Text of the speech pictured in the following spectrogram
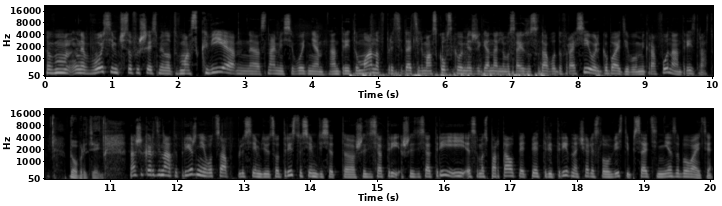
8 часов и 6 минут в Москве. С нами сегодня Андрей Туманов, председатель Московского межрегионального союза садоводов России, Ольга Бадьева у микрофона. Андрей, здравствуйте. Добрый день. Наши координаты прежние. WhatsApp плюс 7 903 170 63 63 и смс-портал 5533. В начале слова «Вести» писать не забывайте.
